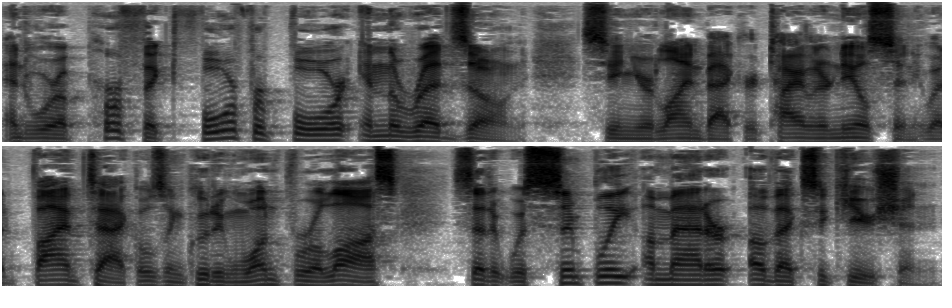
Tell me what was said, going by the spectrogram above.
and were a perfect 4 for 4 in the red zone. Senior linebacker Tyler Nielsen, who had 5 tackles including one for a loss, said it was simply a matter of execution.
